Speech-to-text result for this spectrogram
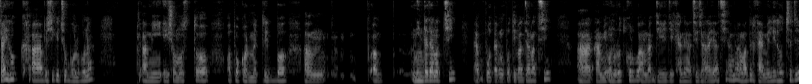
যাই হোক বেশি কিছু বলব না। আমি এই সমস্ত অপকর্মের তীব্র নিন্দা জানাচ্ছি এবং প্রতিবাদ জানাচ্ছি। আর আমি অনুরোধ করব, আমরা যে যেখানে আছি, যারাই আছি, আমরা আমাদের ফ্যামিলির হচ্ছে যে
